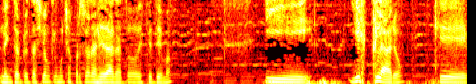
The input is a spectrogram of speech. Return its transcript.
la, interpretación que muchas personas le dan a todo este tema y, y es claro que,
